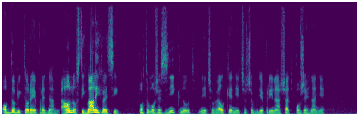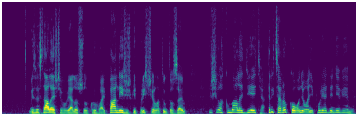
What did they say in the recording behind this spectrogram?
období, ktoré je pred nami. A ono z tých malých vecí potom môže vzniknúť niečo veľké, niečo, čo bude prinášať požehnanie. My sme stále ešte vo Vianočnom kruhu. Aj Pán Ježiš, keď prišiel na túto zem, prišiel ako malé dieťa. 30 rokov o ňom ani poriadne nevieme.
